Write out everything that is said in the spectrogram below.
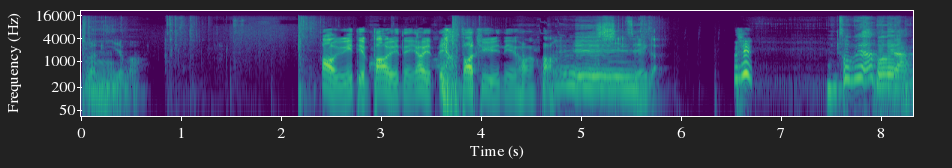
转泥了吧？抱远一点，抱远一点，要要抱去远一点的方法。写这个，怎么样回来？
